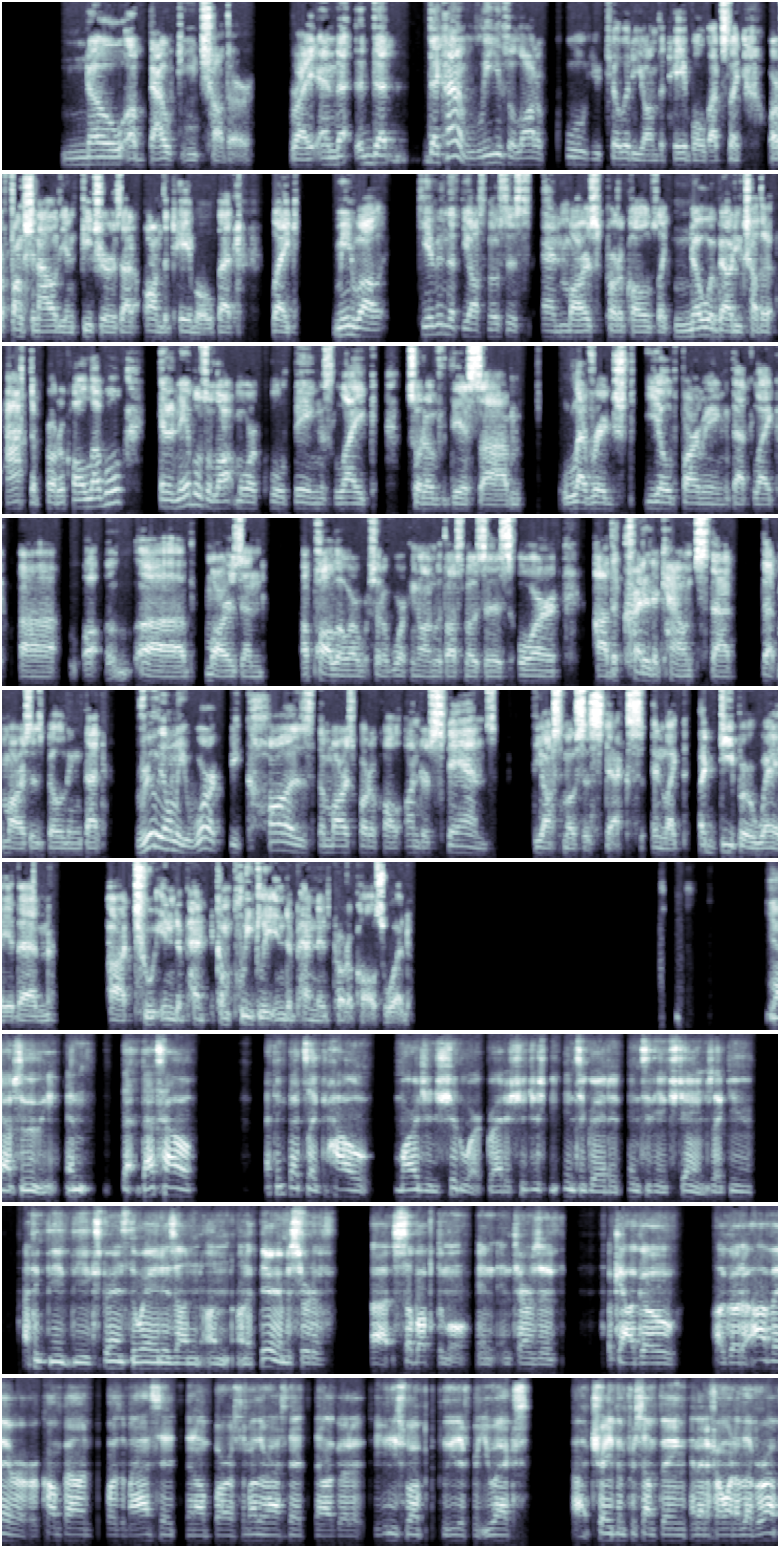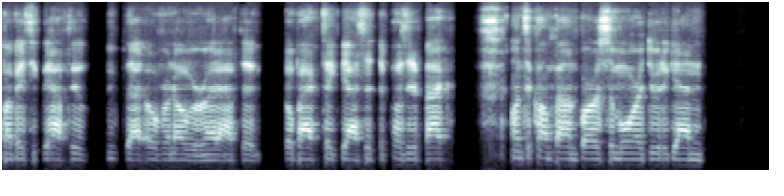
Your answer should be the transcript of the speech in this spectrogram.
know about each other right? And that that that kind of leaves a lot of cool utility on the table. That's like or functionality and features that on the table that like. Meanwhile, given that the Osmosis and Mars protocols like know about each other at the protocol level, it enables a lot more cool things like sort of this um, leveraged yield farming that like uh, uh, uh, Mars and Apollo are sort of working on with Osmosis, or uh, the credit accounts that that Mars is building that really only work because the Mars protocol understands the osmosis stacks in like a deeper way than uh, two independent, completely independent protocols would. Yeah, absolutely, and that, that's how I think that's like how margin should work, right? It should just be integrated into the exchange. Like you, I think the the experience the way it is on on on Ethereum is sort of uh, suboptimal in in terms of okay, I'll go I'll go to Aave or, or Compound, deposit my assets, then I'll borrow some other assets, then I'll go to, to Uniswap, completely different UX, uh, trade them for something, and then if I want to lever up, I basically have to loop that over and over, right? I have to go back, take the asset, deposit it back onto Compound, borrow some more, do it again.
